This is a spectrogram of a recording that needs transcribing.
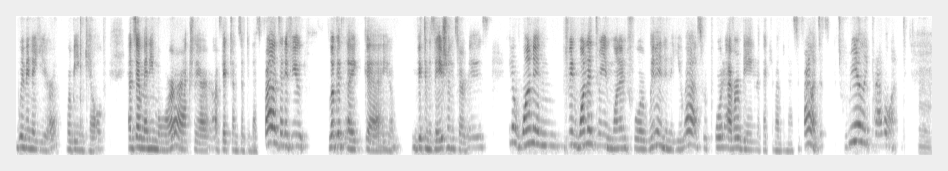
women a year were being killed. And so many more are actually are, are victims of domestic violence. And if you look at like, uh, you know, victimization surveys, you know, one in between one in three and one in four women in the US report ever being the victim of domestic violence. It's, it's really prevalent. mm,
